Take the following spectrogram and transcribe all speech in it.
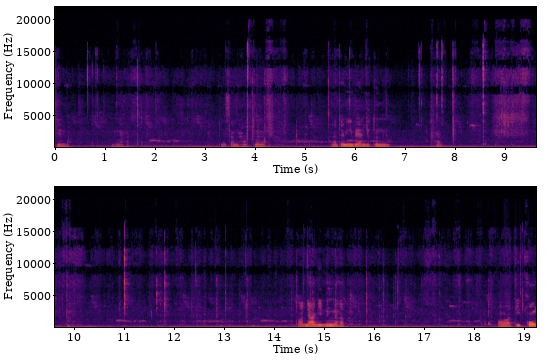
เห็นปะนะครับ ตัวสั่นหาตัวนะครับ อาจจะมีแหวนอยู่ตัวหนึ่งนะครับ ถ อดยากนิดนึงนะครับเพราะว่าติดโค้ง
